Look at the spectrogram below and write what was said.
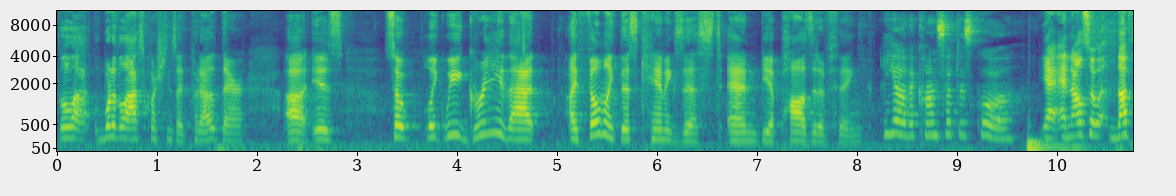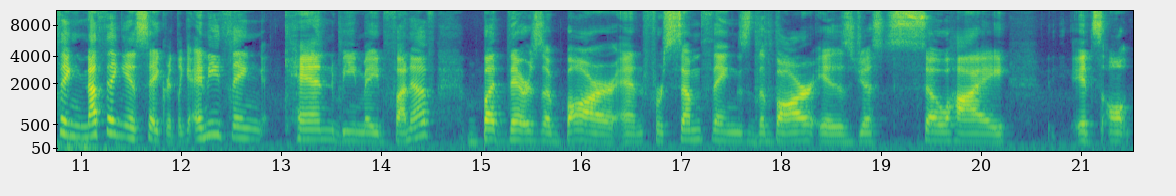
the la- one of the last questions I'd put out there uh, is so like we agree that a film like this can exist and be a positive thing. Yeah, the concept is cool. Yeah, and also nothing nothing is sacred. Like anything can be made fun of, but there's a bar and for some things the bar is just so high it's all,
